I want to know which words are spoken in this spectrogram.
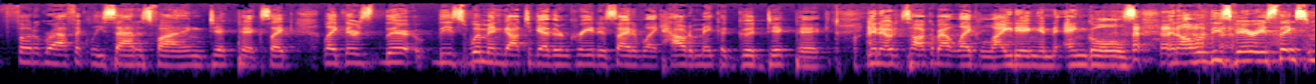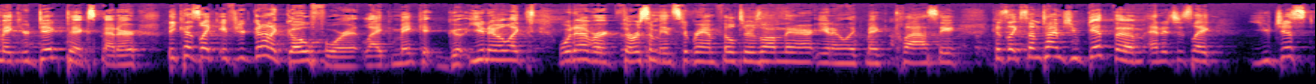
photographically satisfying dick pics. Like like there's there these women got together and created a site of like how to make a good dick pic. You know, to talk about like lighting and angles and all of these various things to make your dick pics better. Because like if you're gonna go for it, like make it good. You know, like whatever. Throw some Instagram filters on there. You know, like make it classy. Because like sometimes you get them and it's just like you just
